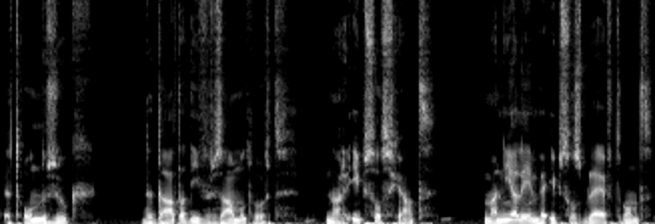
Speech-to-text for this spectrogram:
het onderzoek, de data die verzameld wordt, naar Ipsos gaat, maar niet alleen bij Ipsos blijft, want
